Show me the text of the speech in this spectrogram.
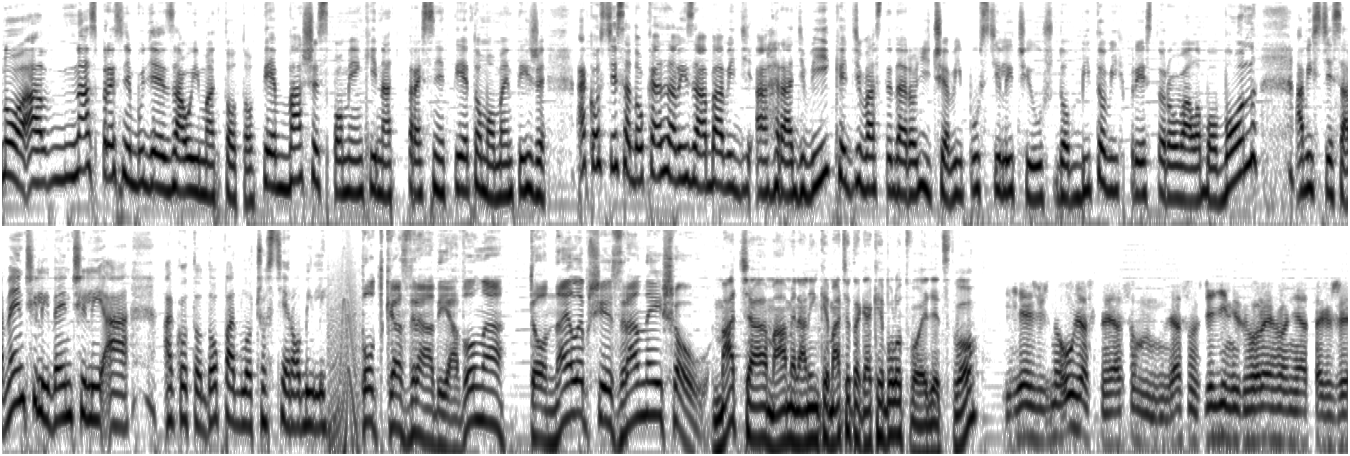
No a nás presne bude zaujímať toto. Tie vaše spomienky na presne tieto momenty, že ako ste sa dokázali zabaviť a hrať vy, keď vás teda rodičia vypustili, či už do bytových priestorov alebo von a vy ste sa venčili, venčili a ako to dopadlo, čo ste robili. Podcast Rádia Vlna to najlepšie z rannej show. Maťa, máme na linke. Maťo, tak aké bolo tvoje detstvo? Ježiš, no úžasné. Ja som, ja som z dediny z Horehronia, takže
